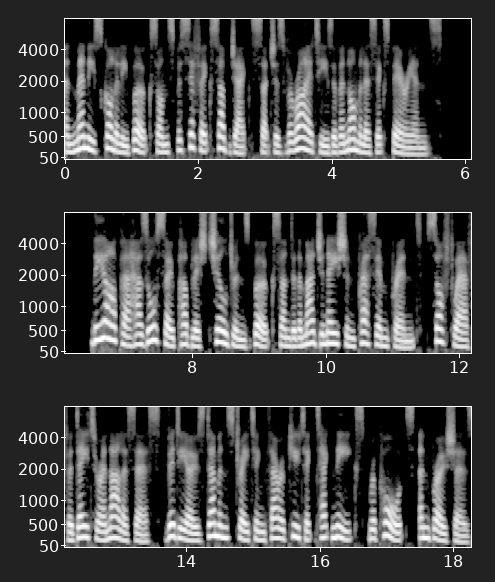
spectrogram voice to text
and many scholarly books on specific subjects such as varieties of anomalous experience. The APA has also published children's books under the Magination Press imprint, software for data analysis, videos demonstrating therapeutic techniques, reports, and brochures.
